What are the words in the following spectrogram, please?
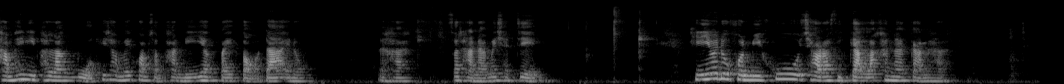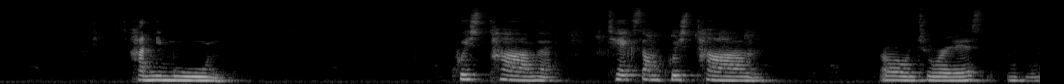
ทำให้มีพลังบวกที่ทำให้ความสัมพันธ์นี้ยังไปต่อได้เนาะนะคะ สถานะไม่ชัดเจน ทีนี้มาดูคนมีคู่ชาวราศีกันลัคนากันค่ะฮันนีมูนควิสไทม์ค่ะ take some quiz time alone to rest อือหือ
